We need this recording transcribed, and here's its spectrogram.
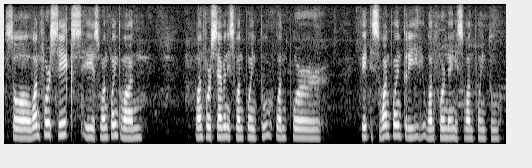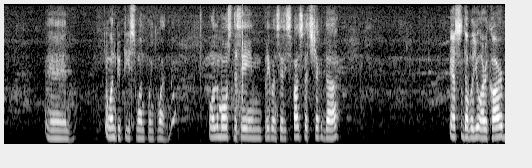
so 146 is 1.1 147 is 1.2 148 is 1.3 149 is 1.2 and 150 is 1.1 almost the same frequency response. Let's check the SWR curve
